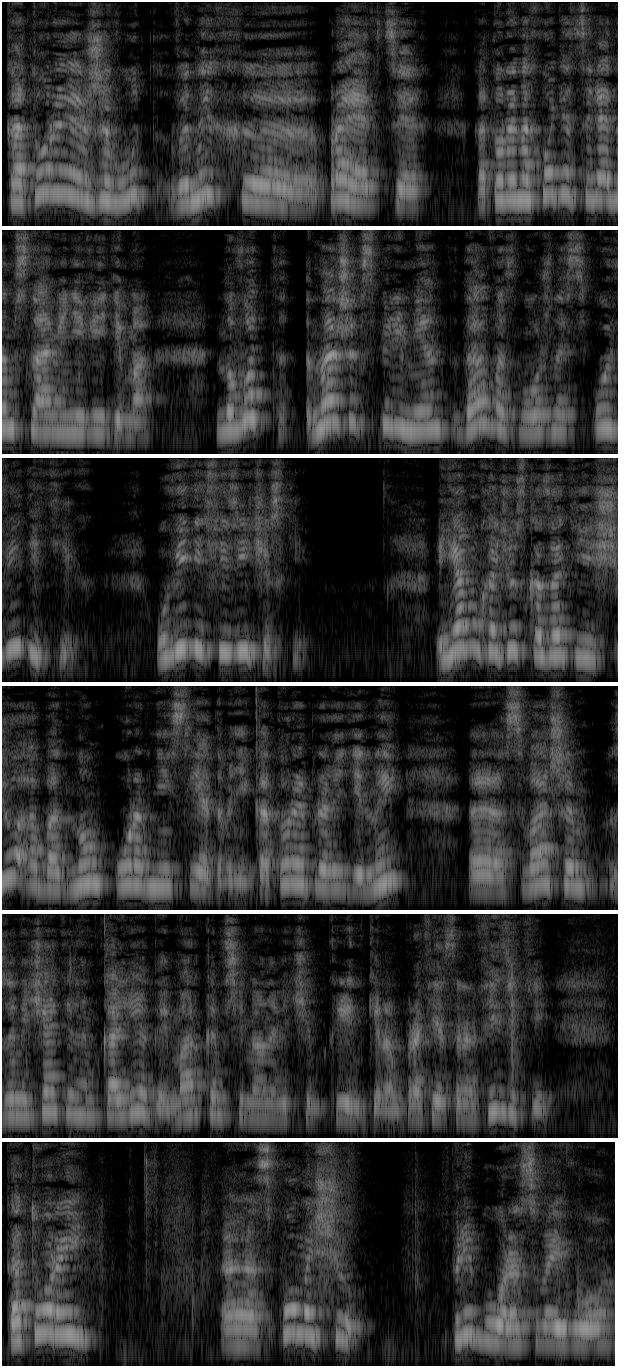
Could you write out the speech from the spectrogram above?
которые живут в иных э, проекциях, которые находятся рядом с нами невидимо. Но вот наш эксперимент дал возможность увидеть их, увидеть физически. И я вам хочу сказать еще об одном уровне исследований, которые проведены э, с вашим замечательным коллегой Марком Семеновичем Кринкером, профессором физики, который э, с помощью прибора своего,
